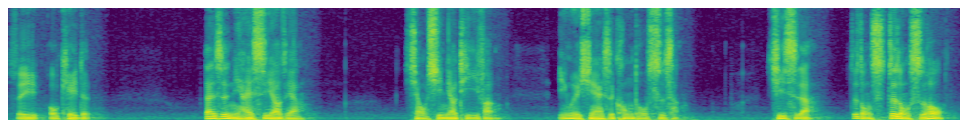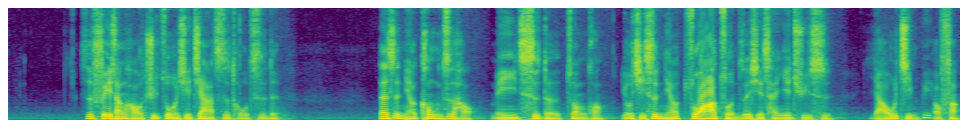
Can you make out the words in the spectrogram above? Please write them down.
所以 OK 的，但是你还是要怎样小心，要提防，因为现在是空头市场。其实啊，这种这种时候是非常好去做一些价值投资的。但是你要控制好每一次的状况，尤其是你要抓准这些产业趋势，咬紧不要放。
